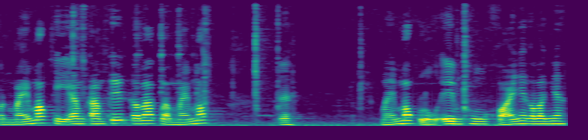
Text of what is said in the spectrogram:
Còn máy móc thì em cam kết các bác là máy móc. Đây máy móc lỗ êm không khoái nha các bác nhá.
